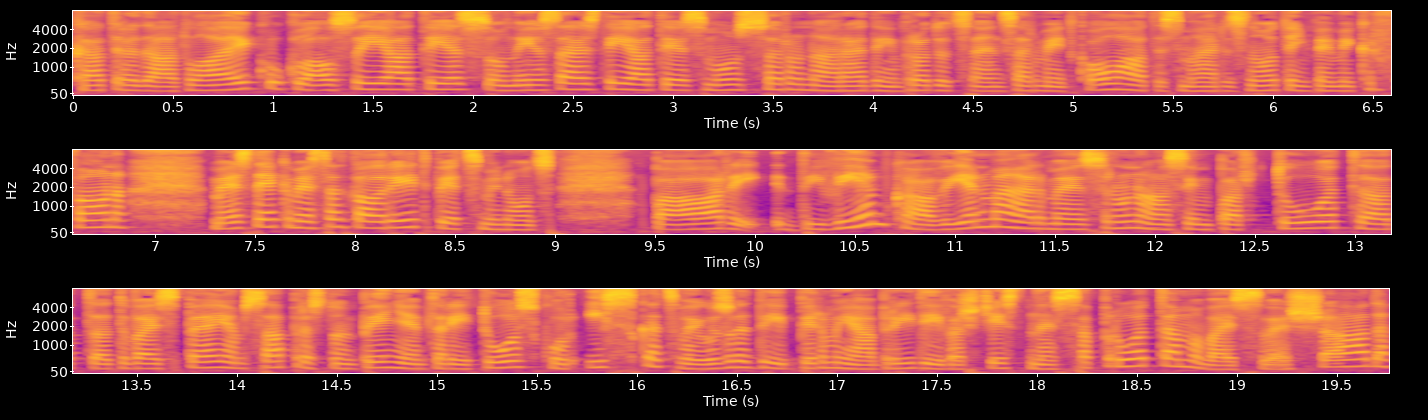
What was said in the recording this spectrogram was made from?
ka atradāt laiku, klausījāties un iesaistījāties mūsu sarunā raidījuma producents producents Armīt Kolātes, Mairis Notiņa pie mikrofona. Mēs tiekamies atkal rīt 5 minūtes pāri diviem, kā vienmēr mēs runāsim par to, tad vai spējam saprast un pieņemt arī tos, kur izskats vai uzvedība pirmajā brīdī var šķist nesaprotama vai svešāda,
